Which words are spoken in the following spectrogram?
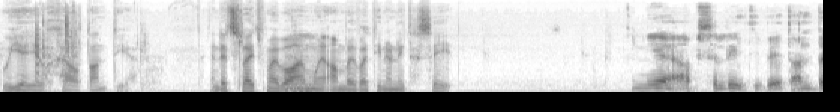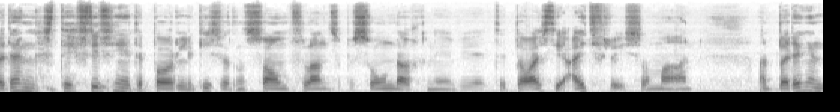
hoe jy jou geld hanteer. En dit sluit vir my baie hmm. mooi aan by wat jy nou net gesê het. Nee, absoluut. Jy weet, aanbidding is definitief nie net 'n paar liedjies wat ons saam flans op 'n Sondag nie, weet. Daai is die uitvloeisel maar aan aanbidding in,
